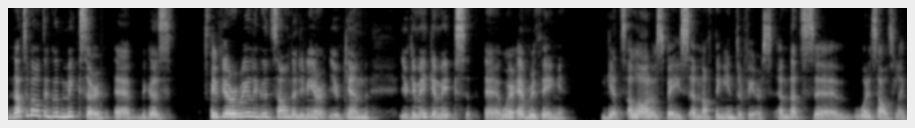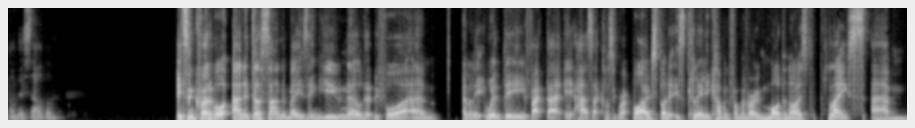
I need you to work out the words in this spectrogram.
that's about a good mixer uh, because if you're a really good sound engineer, you can you can make a mix uh, where everything gets a lot of space and nothing interferes, and that's uh, what it sounds like on this album. It's incredible, and it does sound amazing. You nailed it before, um, Emlee, with the fact that it has that classic rock vibes, but it is clearly coming from a very modernized place. Um,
